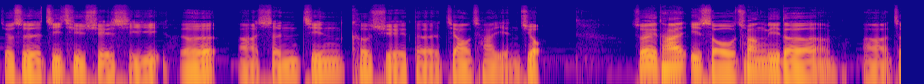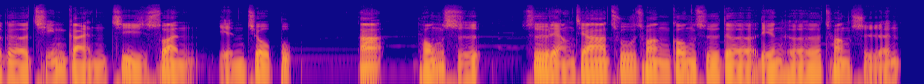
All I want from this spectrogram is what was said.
就是机器学习和啊神经科学的交叉研究。所以他一手创立了啊这个情感计算研究部。他同时是两家初创公司的联合创始人。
